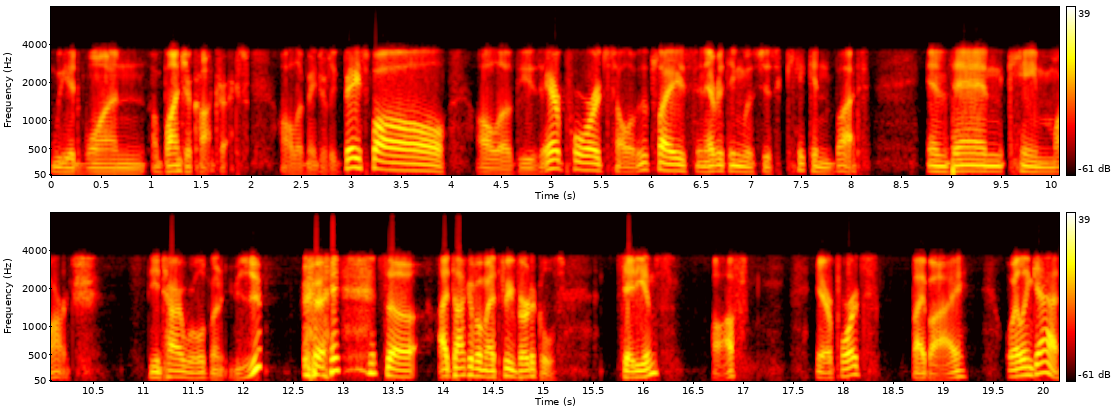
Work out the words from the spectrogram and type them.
we had won a bunch of contracts all of Major League Baseball, all of these airports, all over the place, and everything was just kicking butt. And then came March. The entire world went zoop, right? So I talk about my three verticals stadiums, off, airports, bye bye, oil and gas,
